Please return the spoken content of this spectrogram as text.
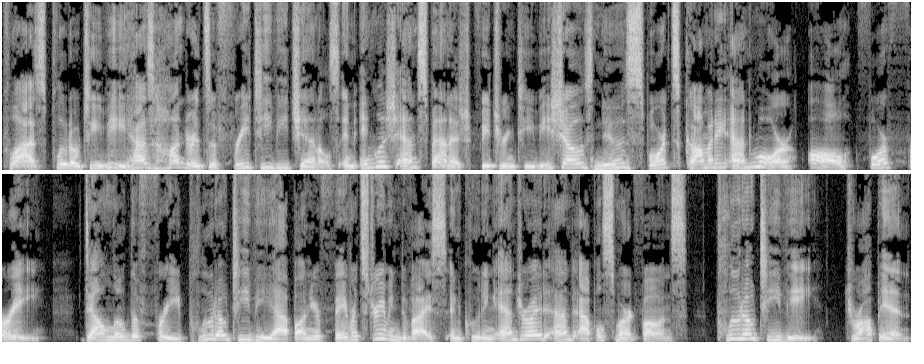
Plus, Pluto TV has hundreds of free TV channels in English and Spanish featuring TV shows, news, sports, comedy, and more, all for free. Download the free Pluto TV app on your favorite streaming device, including Android and Apple smartphones. Pluto TV. Drop in.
